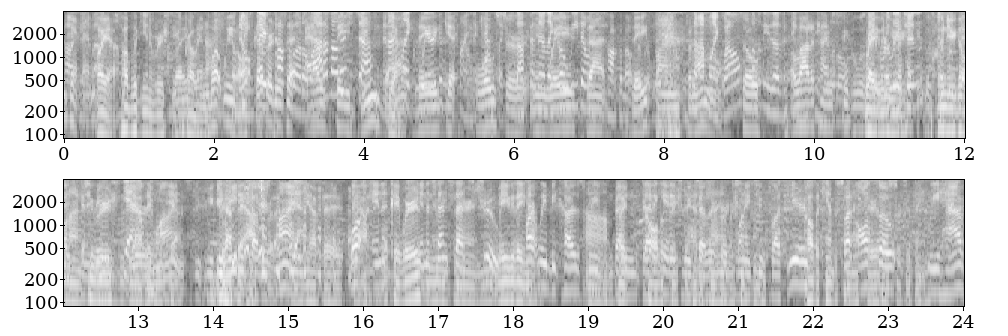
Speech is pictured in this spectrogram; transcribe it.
definitely. Oh yeah, public universities right. probably not. What we've nope, discovered is that as they stuff, do that, like, they get closer stuff? And in like, oh, we don't that talk about they find phenomenal. So I'm like, well, some of these other things. A lot of times people will say when religions. You're, when you're going on tours, yeah, they want. You, you, have to ask for that. You have to ask, okay, where is the sense center. That's true. Maybe they partly know. because we've um, been dedicated to each other for 22 plus years. Call the campus but minister, also we have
